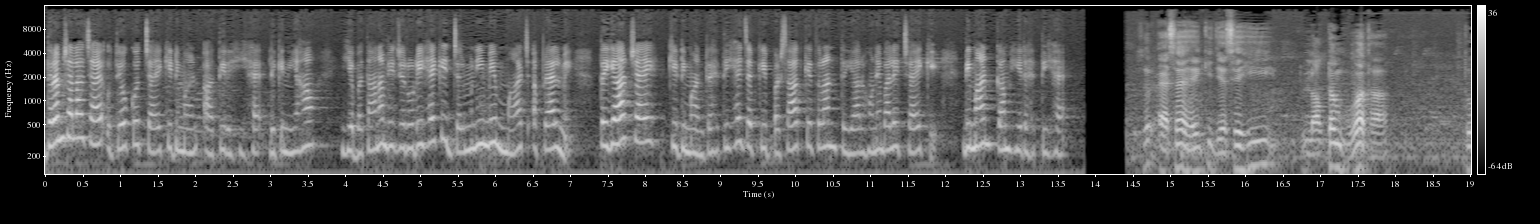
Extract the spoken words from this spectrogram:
धर्मशाला चाय उद्योग को चाय की डिमांड आती रही है, लेकिन यहाँ ये बताना भी ज़रूरी है कि जर्मनी में मार्च अप्रैल में तैयार चाय की डिमांड रहती है, जबकि बरसात के दौरान तैयार होने वाले चाय की डिमांड कम ही रहती है। सर, ऐसा है कि जैसे ही लॉकडाउन हुआ था तो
